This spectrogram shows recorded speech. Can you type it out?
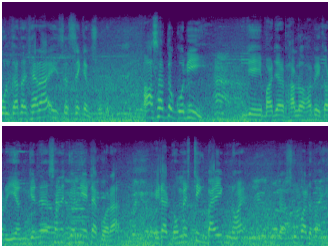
কলকাতা ছাড়া এটা সেকেন্ড শোরুম আশা তো করি যে বাজার ভালো হবে, কারণ ইয়াং জেনারেশনের জন্য এটা করা। এটা ডোমেস্টিক বাইক নয়, এটা সুপার বাইক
